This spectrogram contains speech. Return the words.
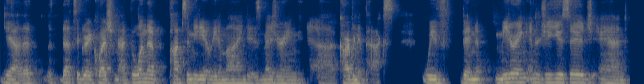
Yeah, that that's a great question. The one that pops immediately to mind is measuring uh, carbon impacts. We've been metering energy usage and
